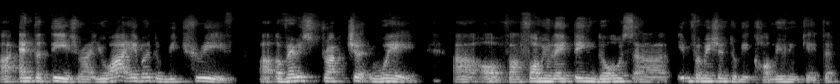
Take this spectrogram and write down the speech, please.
uh, entities, right? You are able to retrieve uh, a very structured way uh, of uh, formulating those uh, information to be communicated.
